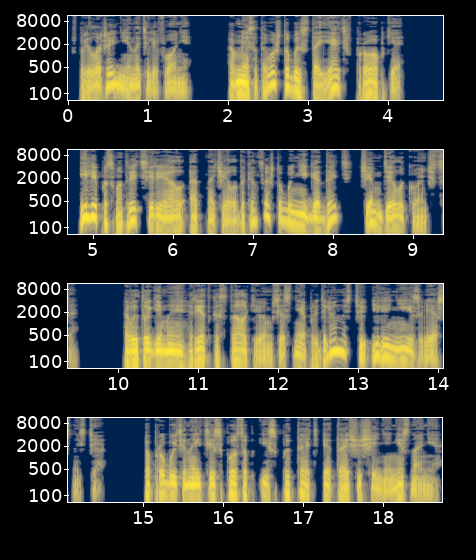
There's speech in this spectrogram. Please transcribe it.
в приложении на телефоне, вместо того, чтобы стоять в пробке или посмотреть сериал от начала до конца, чтобы не гадать, чем дело кончится. В итоге мы редко сталкиваемся с неопределенностью или неизвестностью. Попробуйте найти способ испытать это ощущение незнания.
